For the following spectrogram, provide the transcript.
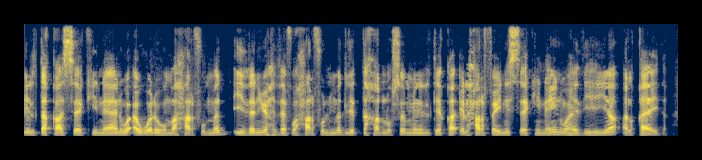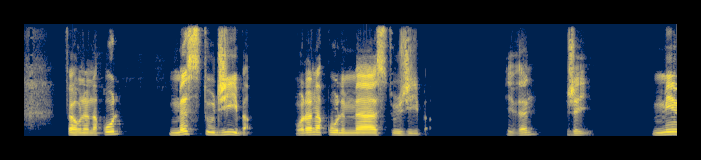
التقى ساكنان وأولهما حرف مد. إذا يحذف حرف المد للتخلص من التقاء الحرفين الساكنين وهذه هي القاعدة. فهنا نقول ما استجيب؟ ولا نقول ما استجيب. إذا جيد. من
